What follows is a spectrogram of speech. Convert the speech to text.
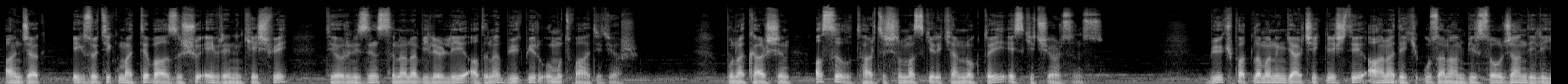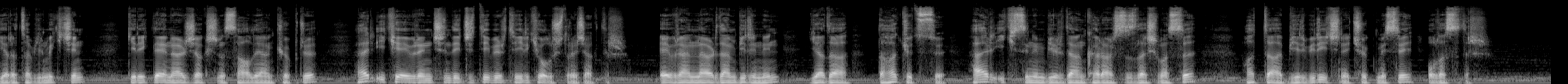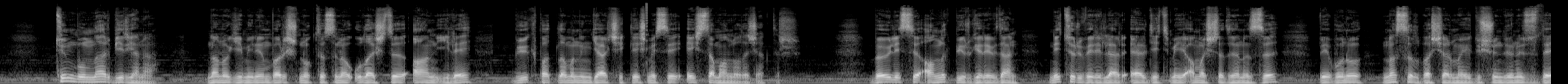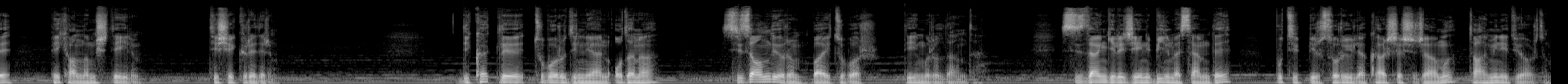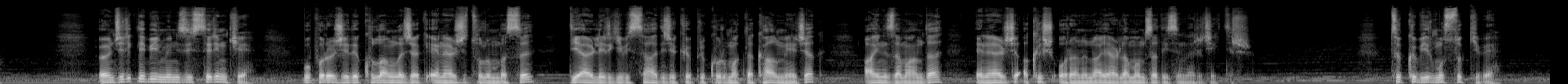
Ancak egzotik madde bazı şu evrenin keşfi, teorinizin sınanabilirliği adına büyük bir umut vaat ediyor. Buna karşın asıl tartışılması gereken noktayı es geçiyorsunuz. Büyük patlamanın gerçekleştiği ana dek uzanan bir solucan deliği yaratabilmek için gerekli enerji akışını sağlayan köprü, her iki evren içinde ciddi bir tehlike oluşturacaktır. Evrenlerden birinin ya da daha kötüsü her ikisinin birden kararsızlaşması, hatta birbiri içine çökmesi olasıdır. Tüm bunlar bir yana, nano geminin varış noktasına ulaştığı an ile büyük patlamanın gerçekleşmesi eş zamanlı olacaktır. Böylesi anlık bir görevden ne tür veriler elde etmeyi amaçladığınızı ve bunu nasıl başarmayı düşündüğünüzü de pek anlamış değilim. Teşekkür ederim. Dikkatle Tubor'u dinleyen Odana, ''Sizi anlıyorum Bay Tubor'' diye mırıldandı. Sizden geleceğini bilmesem de bu tip bir soruyla karşılaşacağımı tahmin ediyordum. Öncelikle bilmenizi isterim ki, bu projede kullanılacak enerji tulumbası diğerleri gibi sadece köprü kurmakla kalmayacak, aynı zamanda enerji akış oranını ayarlamamıza da izin verecektir. Tıpkı bir musluk gibi.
